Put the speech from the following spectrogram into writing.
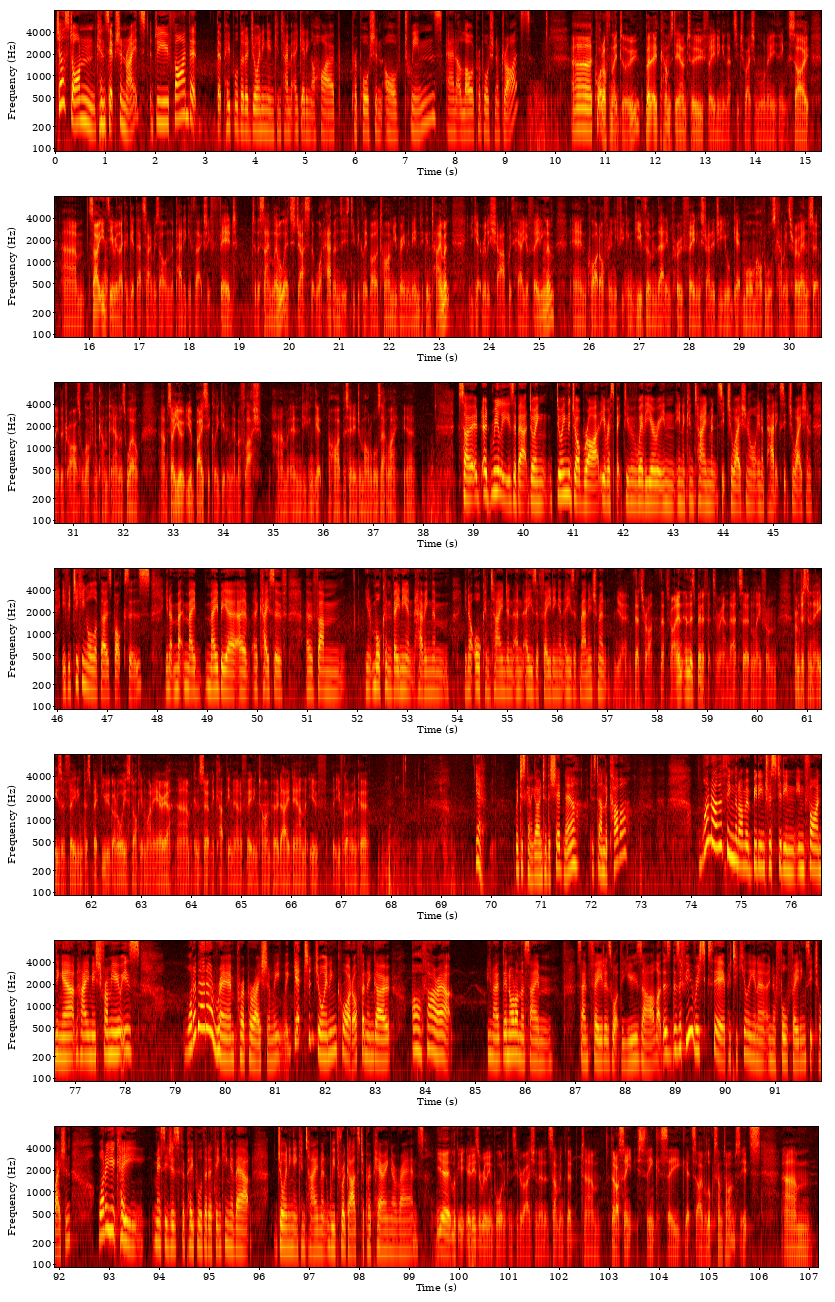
Just on conception rates, do you find that, that people that are joining in containment are getting a higher proportion of twins and a lower proportion of dries? Uh, quite often they do, but it comes down to feeding in that situation more than anything. So, um, so in theory, they could get that same result in the paddock if they actually fed to the same level. It's just that what happens is typically by the time you bring them into containment, you get really sharp with how you're feeding them, and quite often, if you can give them that improved feeding strategy, you'll get more multiples coming through, and certainly the dries will often come down as well. Um, so you're, you're basically giving them a flush um, and you can get a high percentage of multiples that way. Yeah. So it, it really is about doing doing the job right, irrespective of whether you're in, in a containment situation or in a paddock situation. If you're ticking all of those boxes, you know, may may, may be a, a, a case of of um, you know more convenient having them you know all contained and, and, ease of feeding and ease of management. Yeah, that's right. That's right. And, and, there's benefits around that certainly from from just an ease of feeding perspective. You've got all your stock in one area. Um, it can certainly cut the amount of feeding time per day down that you've that you've got to incur. Yeah. We're just going to go into the shed now, just undercover. One other thing that I'm a bit interested in in finding out, Hamish, from you is what about our ram preparation? We, we get to joining quite often and go, oh, far out. You know, they're not on the same same feed as what the ewes are. Like there's there's a few risks there, particularly in a in a full feeding situation. What are your key messages for people that are thinking about joining in containment with regards to preparing a rams? Yeah, look, it, it is a really important consideration, and it's something that um, that I see, think see gets overlooked sometimes. It's um,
